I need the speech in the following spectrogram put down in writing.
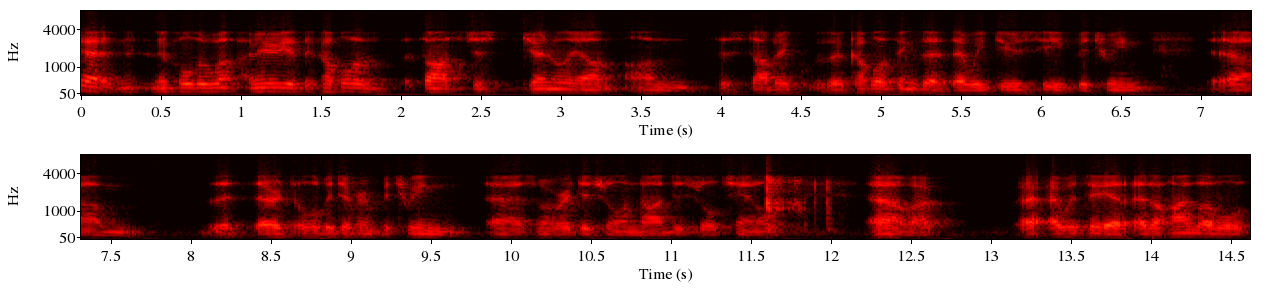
Yeah, Nicole, maybe a couple of thoughts just generally on this topic. A couple of things that we do see between um, that are a little bit different between uh, some of our digital and non-digital channels. Um, I would say at a high level,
